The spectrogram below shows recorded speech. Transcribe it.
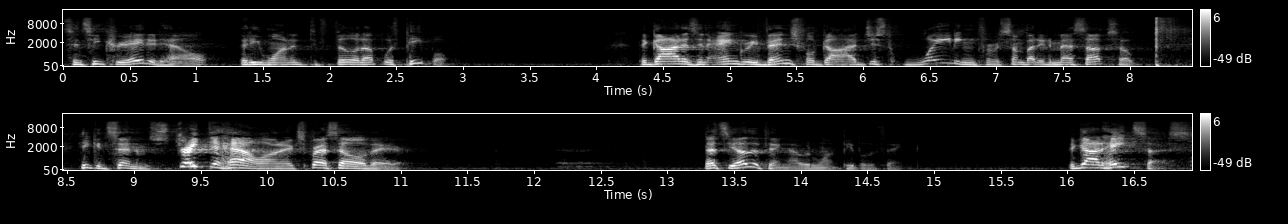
since he created hell, that he wanted to fill it up with people. That God is an angry, vengeful God just waiting for somebody to mess up so he can send them straight to hell on an express elevator. That's the other thing I would want people to think. That God hates us.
